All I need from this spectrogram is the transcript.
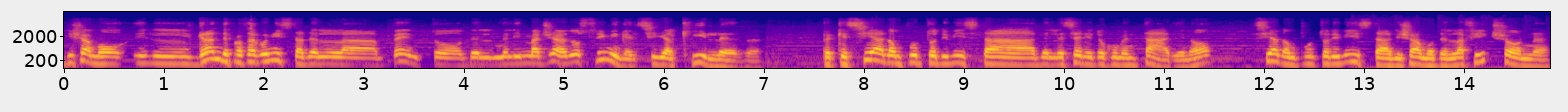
diciamo, il grande protagonista dell'avvento del, nell'immaginario dello streaming è il serial killer, perché sia da un punto di vista delle serie documentarie, no? sia da un punto di vista diciamo, della fiction,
